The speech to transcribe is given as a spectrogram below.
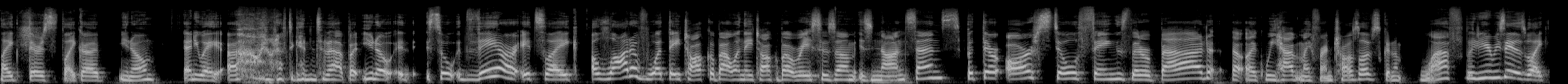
Like there's like a you know anyway, uh, we don't have to get into that. But, you know, so there, it's like a lot of what they talk about when they talk about racism is mm-hmm. nonsense. But there are still things that are bad that, like, we have. My friend Charles Love's going to laugh to hear me say this. Like,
